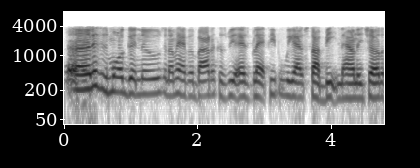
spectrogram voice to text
Uh, this is more good news, and I'm happy about it because we, as black people, we got to stop beating down each other,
